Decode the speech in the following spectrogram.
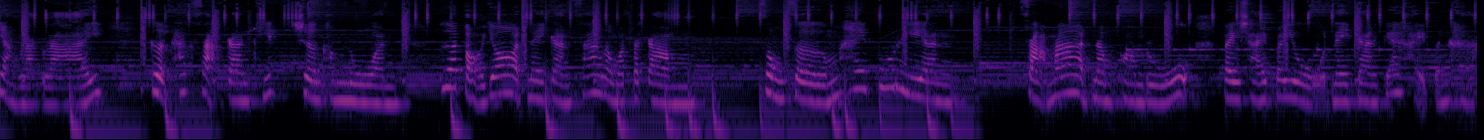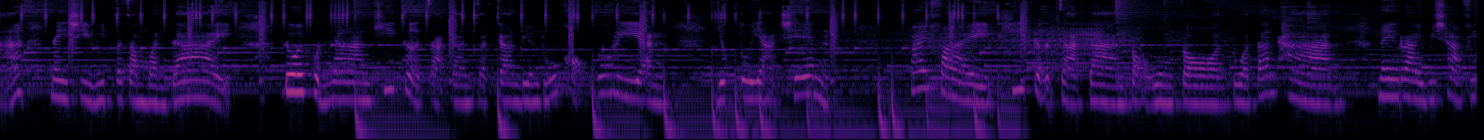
อย่างหลากหลาย เกิดทักษะการคิดเชิงคำนวณ เพื่อต่อยอดในการสร้างนวัตกรรม ส่งเสริมให้ผู้เรียน สามารถนำความรู้ไปใช้ประโยชน์ในการแก้ไขปัญหาในชีวิตประจำวันได้ โดยผลงานที่เกิดจากการจัดการเรียนรู้ของผู้เรียน ยกตัวอย่างเช่น ป้ายไฟที่เกิดจากการต่อวงจรตัวต้านทาน ในรายวิชาฟิ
